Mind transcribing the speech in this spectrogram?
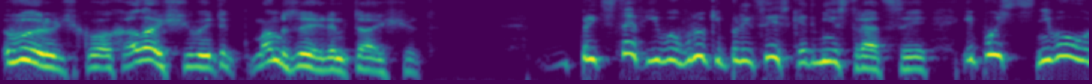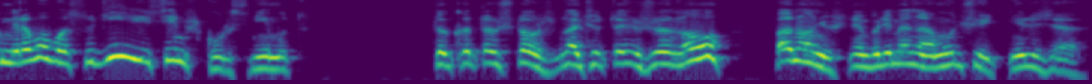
выручку охолащивает и к мамзелям тащит? Представь его в руки полицейской администрации, и пусть с него у мирового судьи семь шкур снимут. — Так это что ж, значит, и жену по нынешним временам учить нельзя?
